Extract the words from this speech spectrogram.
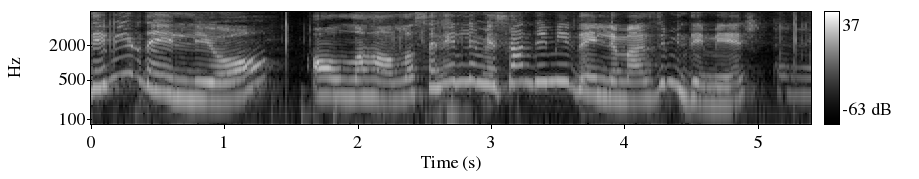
Demir de elliyor. Allah Allah. Sen ellemesen Demir de ellemez değil mi Demir? Evet.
